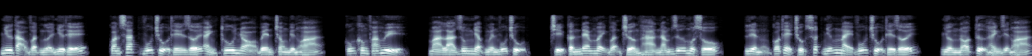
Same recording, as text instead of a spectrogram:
như tạo vật người như thế, quan sát vũ trụ thế giới ảnh thu nhỏ bên trong biến hóa, cũng không phá hủy, mà là dung nhập nguyên vũ trụ, chỉ cần đem mệnh vận trường hà nắm giữ một số, liền có thể trục xuất những này vũ trụ thế giới, nhường nó tự hành diễn hóa.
